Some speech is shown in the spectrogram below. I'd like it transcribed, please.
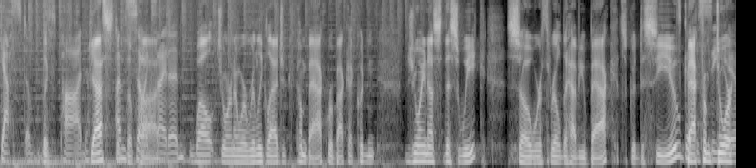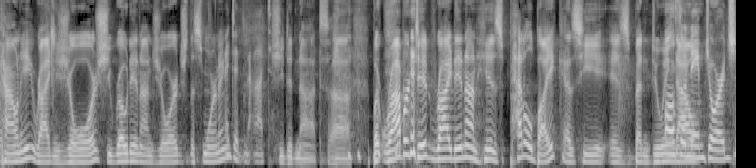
guest of this pod. Guest of I'm the so pod. excited. Well, Jorna, we're really glad you could come back. Rebecca couldn't join us this week, so we're thrilled to have you back. It's good to see you. back from Door you. County, riding George. She rode in on George this morning. I did not. She did not. Uh, but Robert did ride in on his pedal bike, as he has been doing Also now. named George.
